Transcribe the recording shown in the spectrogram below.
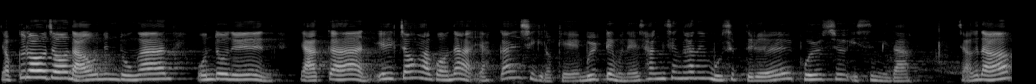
자, 끓어져 나오는 동안 온도는 약간 일정하거나 약간씩 이렇게 물 때문에 상승하는 모습들을 볼 수 있습니다. 자, 그 다음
